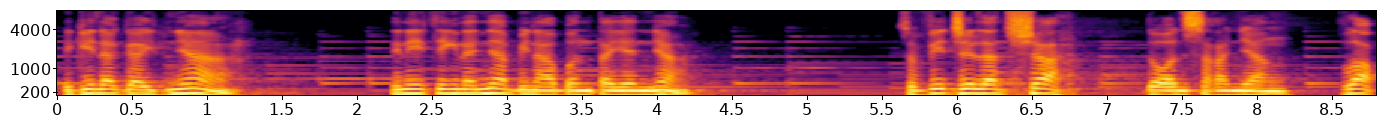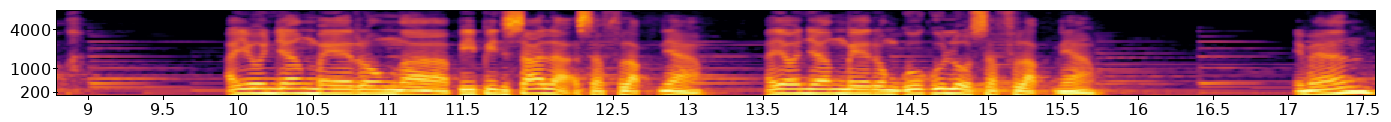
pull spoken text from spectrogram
E ginaguide niya. Tinitingnan niya, binabantayan niya. So vigilant siya doon sa kanyang flock. Ayaw niyang mayroong uh, pipinsala sa flock niya. Ayaw niyang mayroong gugulo sa flock niya. Amen?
